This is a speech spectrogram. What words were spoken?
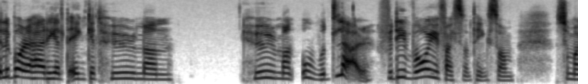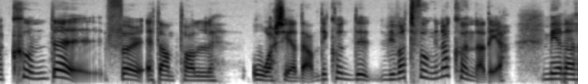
eller bara här helt enkelt hur man hur man odlar. För det var ju faktiskt någonting som, som man kunde för ett antal år sedan. Det kunde, vi var tvungna att kunna det. Medan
